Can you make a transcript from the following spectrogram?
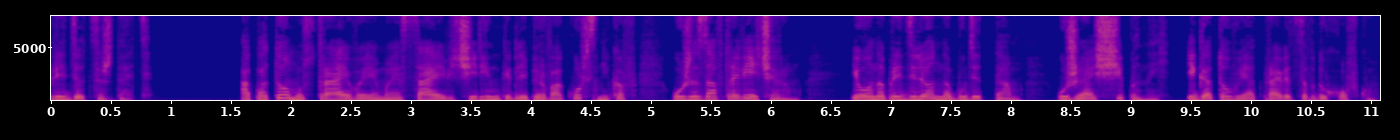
Придется ждать. А потом устраиваемая Сая вечеринка для первокурсников уже завтра вечером, и он определенно будет там — уже ощипанный и готовый отправиться в духовку.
